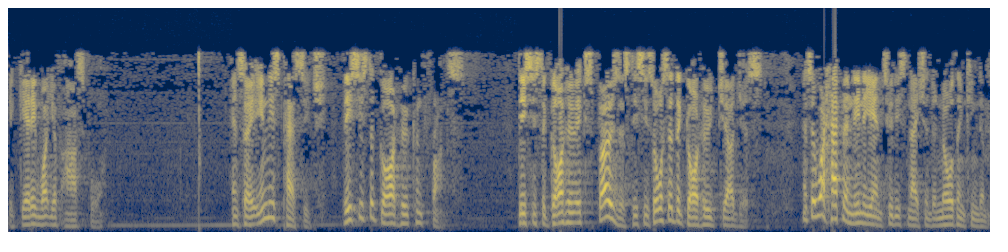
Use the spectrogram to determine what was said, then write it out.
You're getting what you've asked for. And so in this passage, this is the God who confronts. This is the God who exposes. This is also the God who judges. And so what happened in the end to this nation, the northern kingdom?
